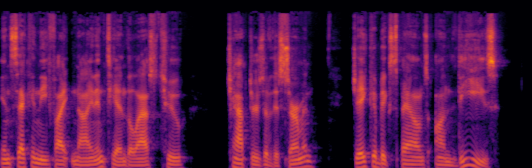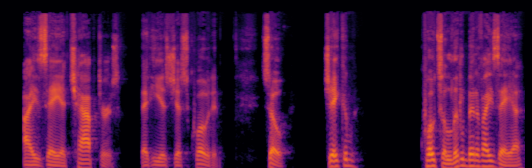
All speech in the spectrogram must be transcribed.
in 2nd Nephi 9 and 10, the last two chapters of this sermon, Jacob expounds on these Isaiah chapters that he has just quoted. So Jacob quotes a little bit of Isaiah,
